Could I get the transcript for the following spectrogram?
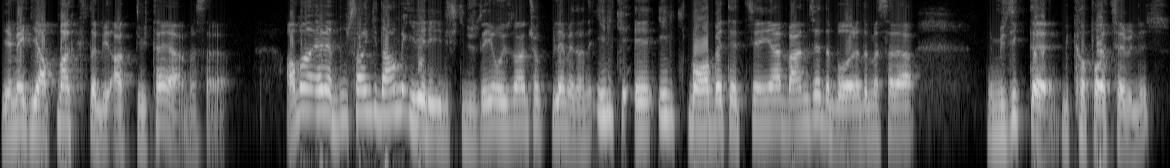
yemek yapmak da bir aktivite ya mesela. Ama evet bu sanki daha mı ileri ilişki düzeyi o yüzden çok bilemedim. Hani ilk e, ilk muhabbet edeceğin yer bence de bu arada mesela müzik de bir kapı açabilir.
